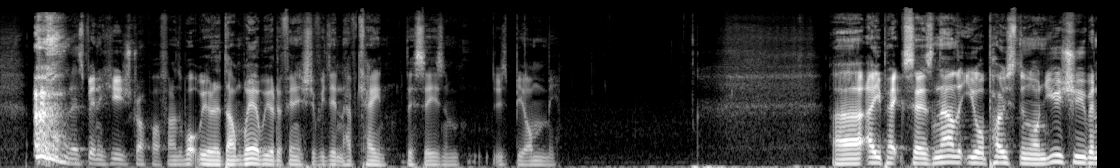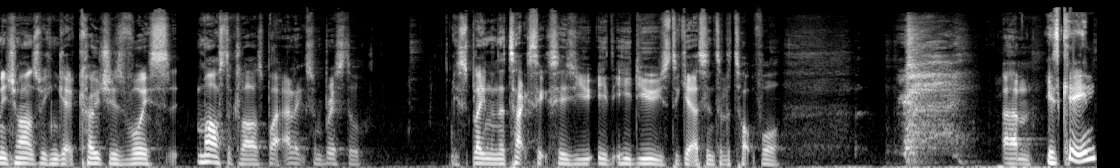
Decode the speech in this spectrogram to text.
there's been a huge drop off, and what we would have done, where we would have finished if we didn't have Kane this season, is beyond me. Uh, Apex says, now that you're posting on YouTube, any chance we can get a coach's voice masterclass by Alex from Bristol, explaining the tactics he'd, he'd use to get us into the top four. Um, He's keen.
